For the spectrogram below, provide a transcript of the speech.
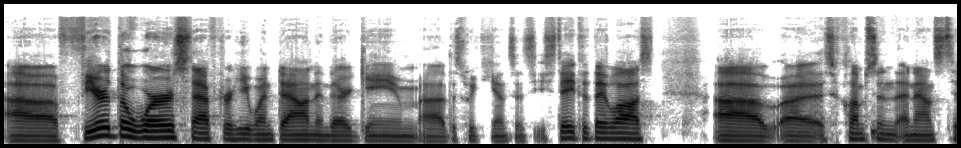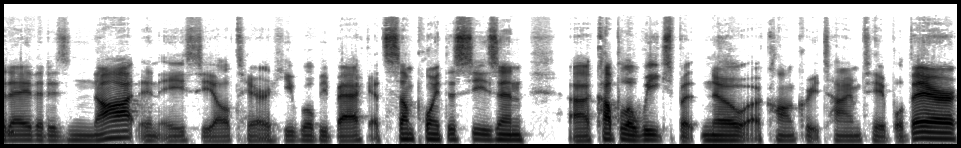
Uh, feared the worst after he went down in their game uh, this week against NC State that they lost. Uh, uh, Clemson announced today that is not an ACL tear. He will be back at some point this season, a couple of weeks, but no a concrete timetable there.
